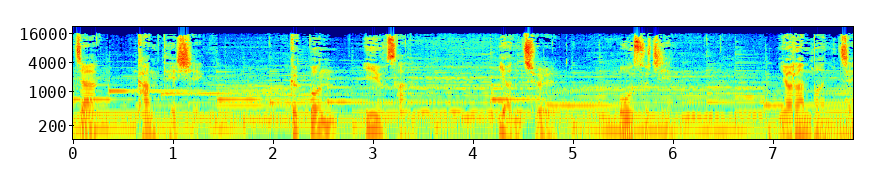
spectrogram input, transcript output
원작 강태식 극본 이유선 연출 오수진. 열한 번째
